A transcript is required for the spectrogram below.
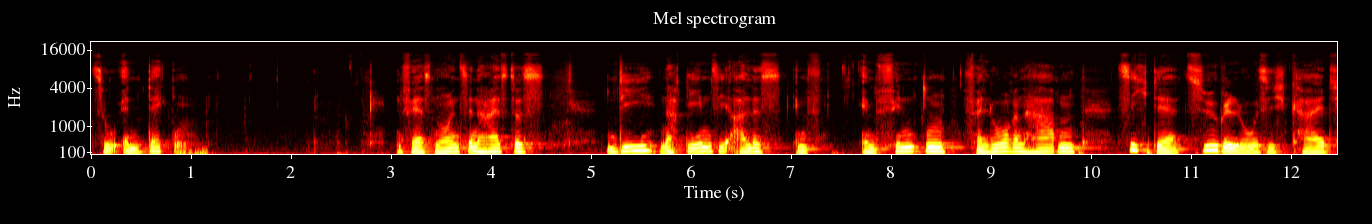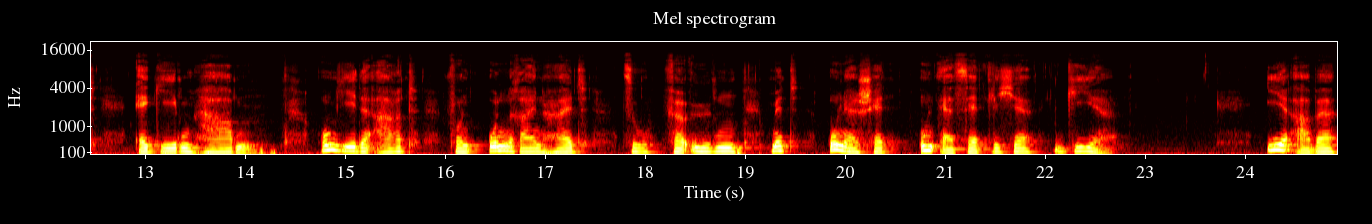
zu entdecken. In Vers 19 heißt es, die, nachdem sie alles Empfinden verloren haben, sich der Zügellosigkeit ergeben haben, um jede Art von Unreinheit zu verüben mit unersättlicher Gier. Ihr aber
